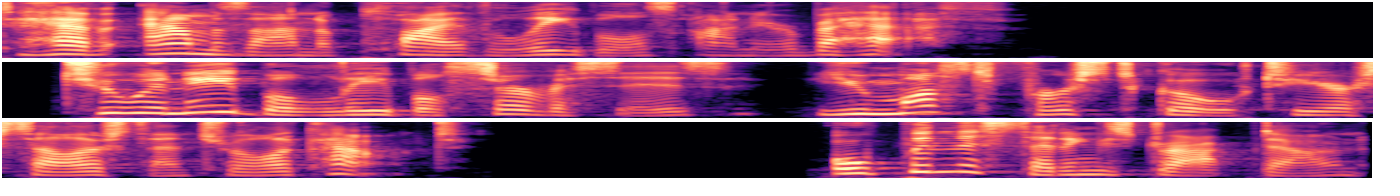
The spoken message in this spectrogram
to have Amazon apply the labels on your behalf. To enable label services, you must first go to your Seller Central account. Open the Settings dropdown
